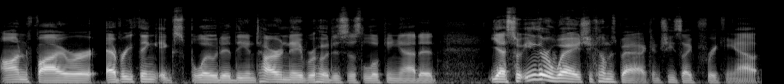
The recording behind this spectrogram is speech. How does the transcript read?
on fire, everything exploded, the entire neighborhood is just looking at it. Yeah, so either way, she comes back and she's like freaking out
